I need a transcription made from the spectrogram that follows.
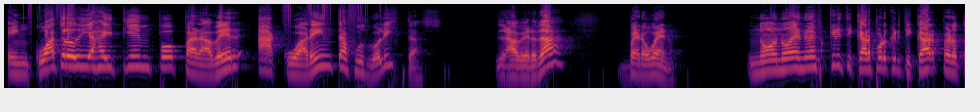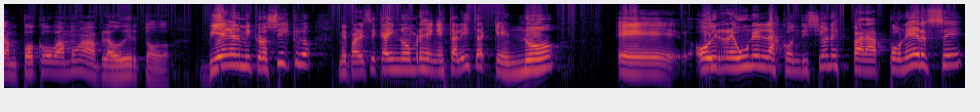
en cuatro días hay tiempo para ver a 40 futbolistas. La verdad, pero bueno, no, no, es, criticar por criticar, pero tampoco vamos a aplaudir todo. Bien el microciclo, me parece que hay nombres en esta lista que no eh, hoy reúnen las condiciones para ponerse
